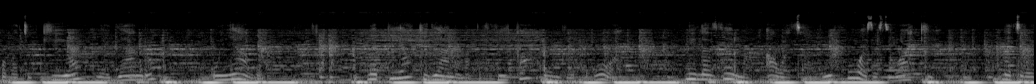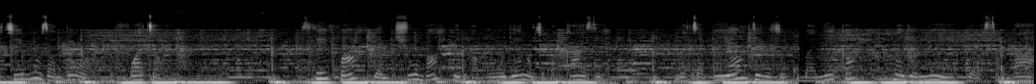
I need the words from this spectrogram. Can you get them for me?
kwa matukio ya jando, unyago. Na pia kijana anapofika umri wa ni lazima awataarifu wazazi wake na taratibu za ndoa hufuata. Sifa ya mchumba ni pamoja na uchapakazi na tabia zilizokubalika na jamii ya Wasambaa.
